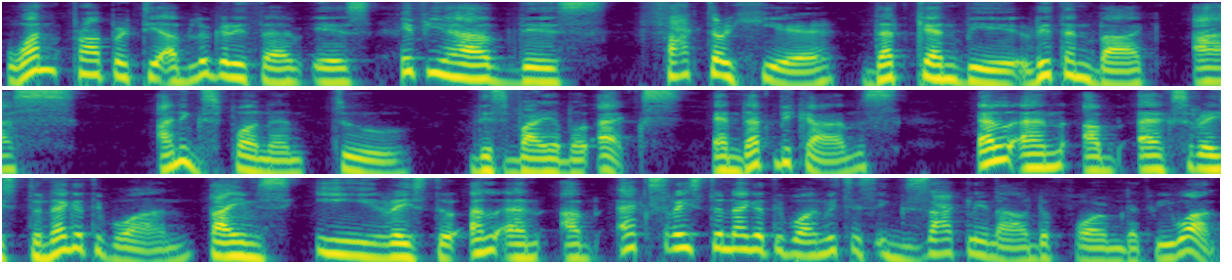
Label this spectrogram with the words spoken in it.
one property of logarithm is if you have this factor here that can be written back as an exponent to this variable x. And that becomes ln of x raised to negative 1 times e raised to ln of x raised to negative 1, which is exactly now the form that we want.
